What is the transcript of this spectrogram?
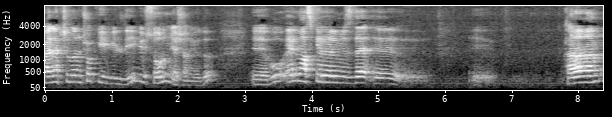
kaynakçıların çok iyi bildiği bir sorun yaşanıyordu. E, bu el maskelerimizde e, e, kararan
